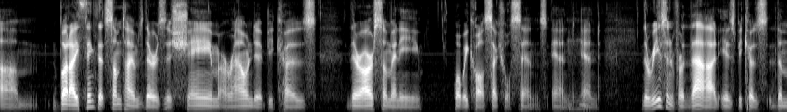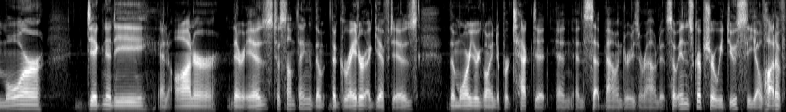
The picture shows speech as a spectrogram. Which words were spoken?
Um, but I think that sometimes there's this shame around it because there are so many what we call sexual sins and Mhm. and the reason for that is because the more dignity and honor there is to something the, the greater a gift is the more you're going to protect it and, and set boundaries around it so in scripture we do see a lot of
